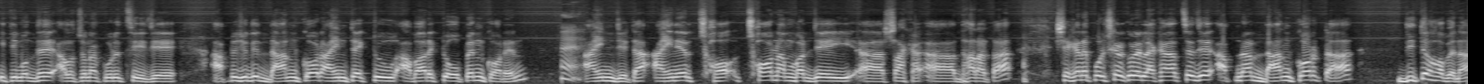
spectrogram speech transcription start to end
ইতিমধ্যে আলোচনা করেছি যে আপনি যদি দান কর আইনটা একটু আবার একটু ওপেন করেন। আইন যেটা আইনের ছ ছ নাম্বার যেই শাখা ধারাটা সেখানে পরিষ্কার করে লেখা আছে যে আপনার দান করটা দিতে হবে না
